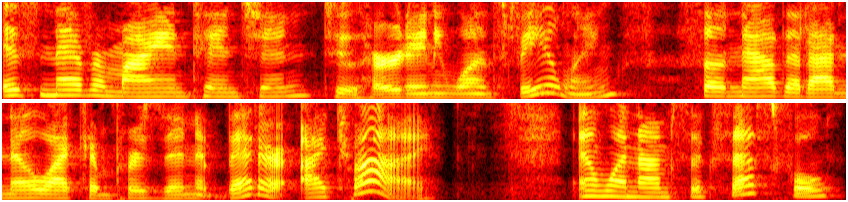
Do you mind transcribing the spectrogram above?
It's never my intention to hurt anyone's feelings, so now that I know I can present it better, I try. And when I'm successful,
